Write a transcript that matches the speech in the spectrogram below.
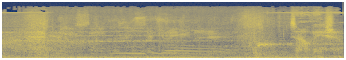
Salvation.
